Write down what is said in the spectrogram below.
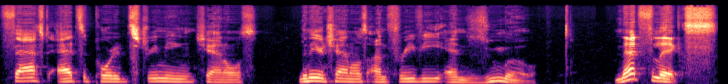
fast ad-supported streaming channels, linear channels on Freevee and Xumo. Netflix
